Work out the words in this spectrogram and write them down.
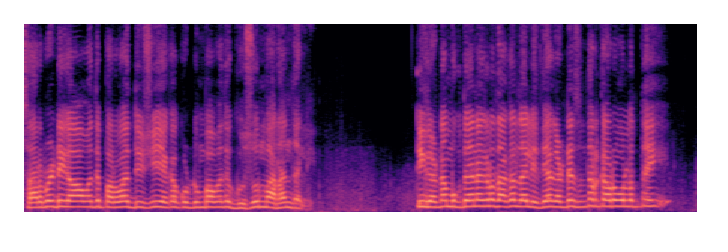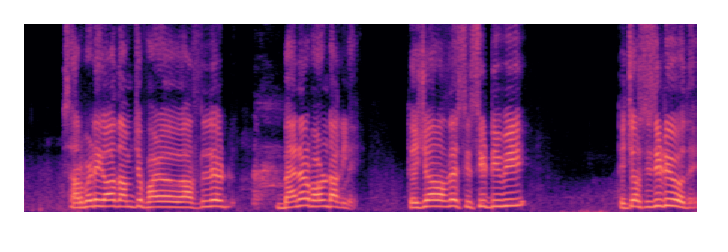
सारबर्टी गावामध्ये परवा दिवशी एका कुटुंबामध्ये घुसून मारहाण झाली. ती घटना मुक्ताईनगर दाखल झाली. त्या घटनेनंतर कावर बोलत नाही. सारबडी गावात आमचे फा असलेले बॅनर फाडून टाकले. त्याच्यावर असले सी सी टी व्ही त्याच्यावर सी सी टी व्ही होते.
